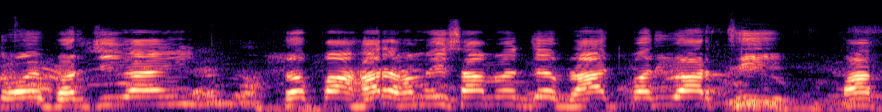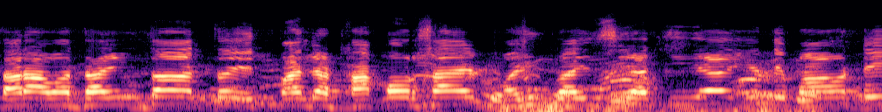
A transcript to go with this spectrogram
ત્રોય ભર જીવાય, તો પા હર હંમેશા મેં જબ રાજ પરિવારથી પા તારા વધાયું તા તો એક પાંજા ઠાકોર સાહેબ, મયુરભાઈ સિયાજી એ તે માટે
